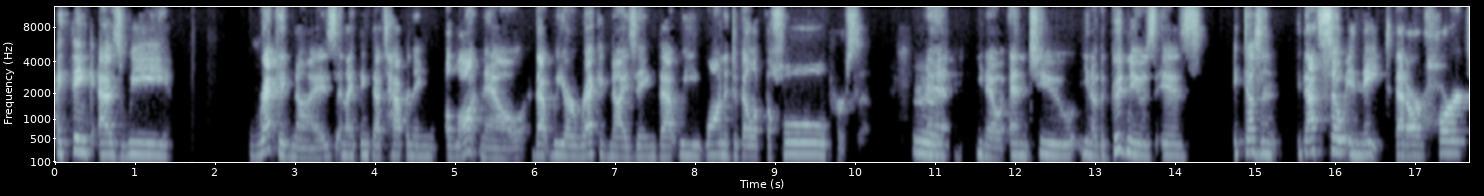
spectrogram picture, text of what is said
I think as we recognize, and I think that's happening a lot now, that we are recognizing that we want to develop the whole person mm, and you know and to you know the good news is it doesn't that's so innate that our heart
